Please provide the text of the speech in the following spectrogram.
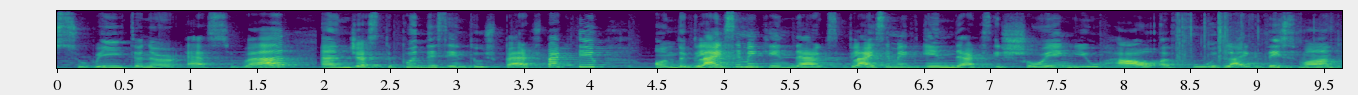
sweetener as well. And just to put this into perspective, on the glycemic index, glycemic index is showing you how a food like this one,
